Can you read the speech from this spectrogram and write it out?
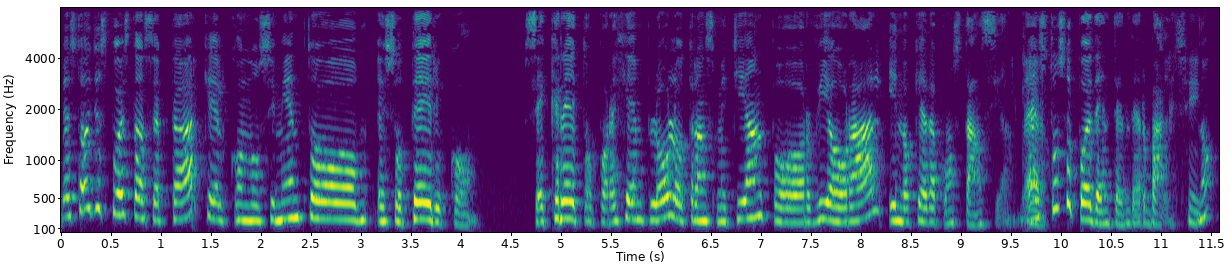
estoy dispuesta a aceptar que el conocimiento esotérico, secreto, por ejemplo, lo transmitían por vía oral y no queda constancia. Esto se puede entender, vale, ¿no?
